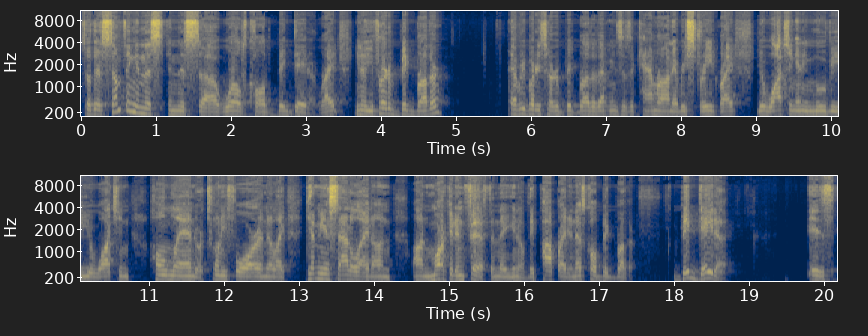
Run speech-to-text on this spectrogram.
So there's something in this in this uh, world called big data, right? You know, you've heard of Big Brother. Everybody's heard of Big Brother. That means there's a camera on every street, right? You're watching any movie, you're watching Homeland or 24, and they're like, "Get me a satellite on on Market and Fifth," and they, you know, they pop right in. That's called Big Brother. Big data is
